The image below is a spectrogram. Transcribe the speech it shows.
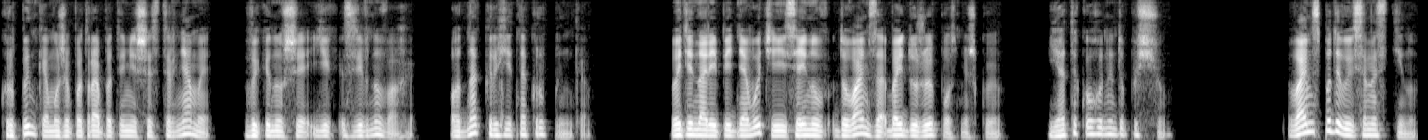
крупинка може потрапити між шестернями, викинувши їх з рівноваги. Однак крихітна крупинка. Ветінарій підняв очі і сяйнув до Ваймза байдужою посмішкою. Я такого не допущу. Ваймс подивився на стіну.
